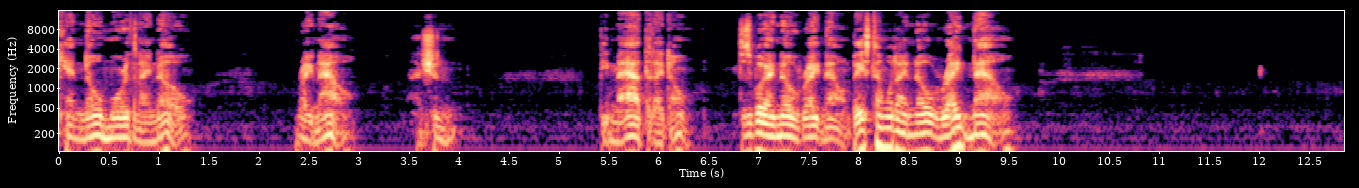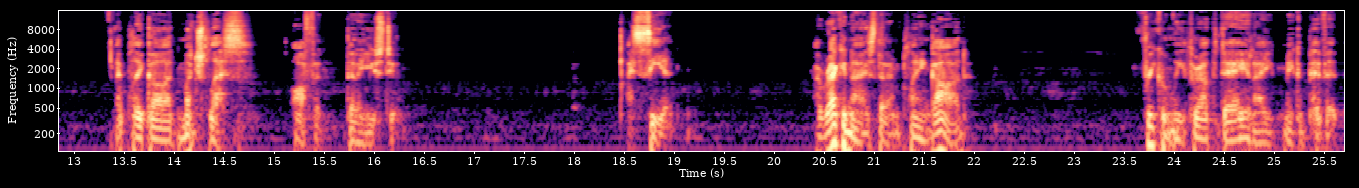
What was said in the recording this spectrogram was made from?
Can't know more than I know right now. I shouldn't be mad that I don't. This is what I know right now. And based on what I know right now, I play God much less often than I used to. I see it. I recognize that I'm playing God frequently throughout the day, and I make a pivot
